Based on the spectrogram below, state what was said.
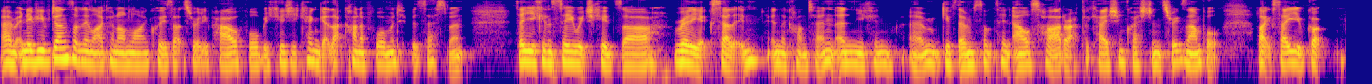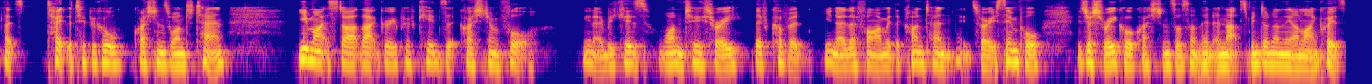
Um, and if you've done something like an online quiz, that's really powerful because you can get that kind of formative assessment. So you can see which kids are really excelling in the content and you can um, give them something else, harder application questions, for example. Like say you've got, let's take the typical questions one to 10. You might start that group of kids at question four you know, because one, two, three, they've covered, you know, they're fine with the content. It's very simple. It's just recall questions or something. And that's been done on the online quiz.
